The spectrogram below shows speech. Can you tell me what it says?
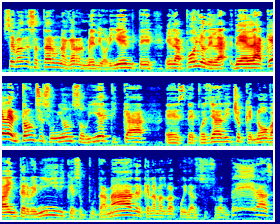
se va a desatar una guerra en Medio Oriente, el apoyo de la, de la aquel entonces Unión Soviética, este, pues ya ha dicho que no va a intervenir y que su puta madre, que nada más va a cuidar sus fronteras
